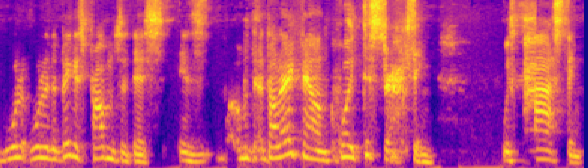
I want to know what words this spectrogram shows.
one of the biggest problems with this is that I found quite distracting was casting.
